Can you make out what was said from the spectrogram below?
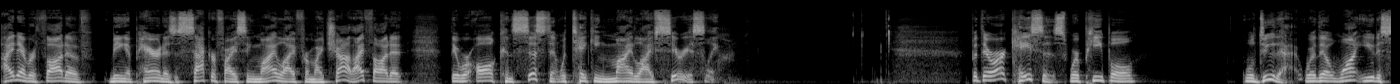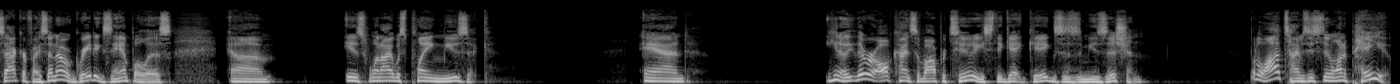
I never thought of being a parent as sacrificing my life for my child. I thought it they were all consistent with taking my life seriously. But there are cases where people will do that, where they'll want you to sacrifice. I know a great example is um, is when I was playing music and, you know, there were all kinds of opportunities to get gigs as a musician, but a lot of times they just didn't want to pay you.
